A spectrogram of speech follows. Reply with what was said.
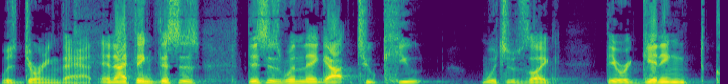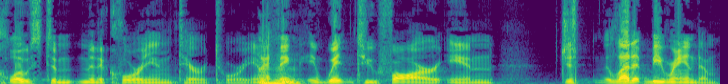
was during that. And I think this is this is when they got too cute, which was like they were getting close to midichlorian territory. And I think it went too far in just let it be random.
